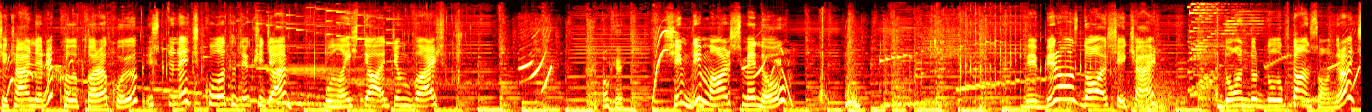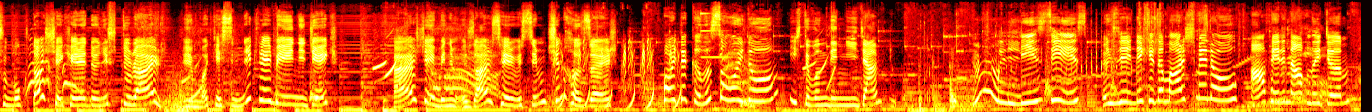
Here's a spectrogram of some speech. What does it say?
Şekerleri kalıplara koyup üstüne çikolata dökeceğim. Buna ihtiyacım var. Okay. Şimdi marshmallow. Ve biraz daha şeker. Dondurduluktan sonra çubukta şekere dönüştürer. Emma kesinlikle beğenecek. Her şey benim özel servisim için hazır. Portakalı soydum. İşte bunu deneyeceğim. Hmm, leziz. Üzerindeki de marshmallow. Aferin ablacığım.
